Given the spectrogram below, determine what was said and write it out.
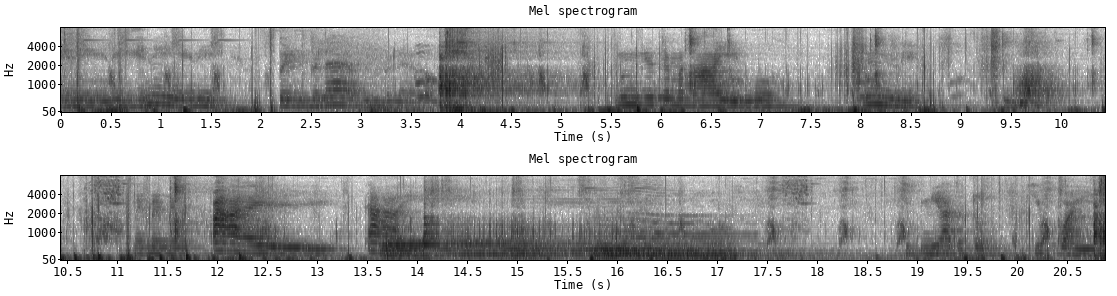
ไอ้นี่ไอ้นี่ไอ้นี่ไอ้นี่เป็นไปแล้วเป็นไปแล้วมึงยังจะมาตายอีกว้มึงนี่ ไม่ไม่ไม่ไปไปคลิปนี้อาจจะจบคลิปไวนะ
